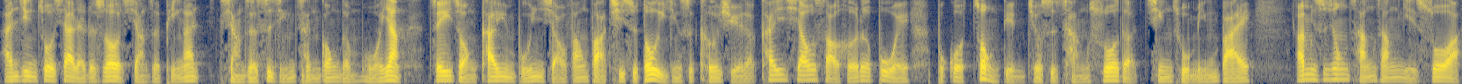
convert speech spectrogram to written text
安静坐下来的时候，想着平安，想着事情成功的模样，这一种开运不运小方法，其实都已经是科学了。开销少，何乐不为？不过重点就是常说的清楚明白。阿明师兄常常也说啊，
